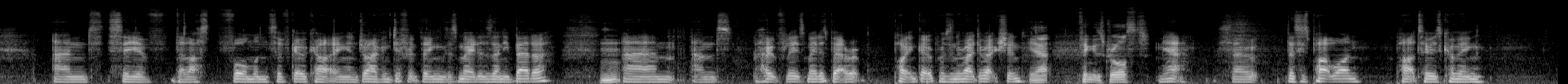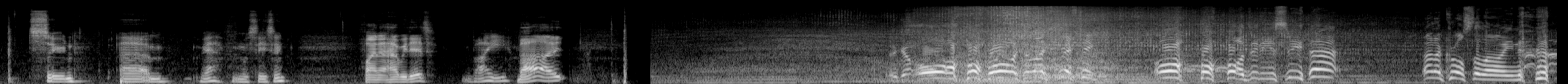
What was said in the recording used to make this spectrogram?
and see if the last four months of go karting and driving different things has made us any better. Um, and hopefully, it's made us better at pointing GoPros in the right direction. Yeah, fingers crossed. Yeah. So this is part one. Part two is coming soon. Um, yeah, and we'll see you soon. Find out how we did. Bye. Bye. There we go. Oh, oh, oh it's a nice fitting. Oh, did you see that? And across the line.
